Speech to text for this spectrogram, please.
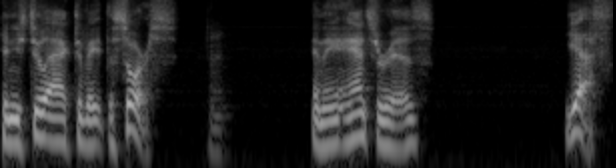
Can you still activate the source? And the answer is yes.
